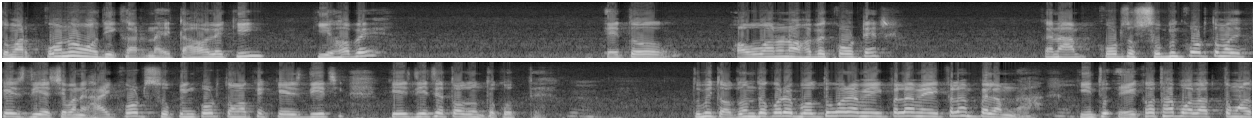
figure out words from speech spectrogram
তোমার কোনো অধিকার নাই, তাহলে কি কি হবে? এ তো অবমাননা হবে কোর্টের। কারণ আম- কোর্ট তো, সুপ্রিম কোর্ট তোমাকে কেস দিয়েছে মানে হাইকোর্ট, সুপ্রিম কোর্ট তোমাকে কেস দিয়েছে কেস দিয়েছে তদন্ত করতে। তুমি তদন্ত করে বলতে পারো আমি এই পেলাম এই পেলাম পেলাম না। কিন্তু এই কথা বলার তোমার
